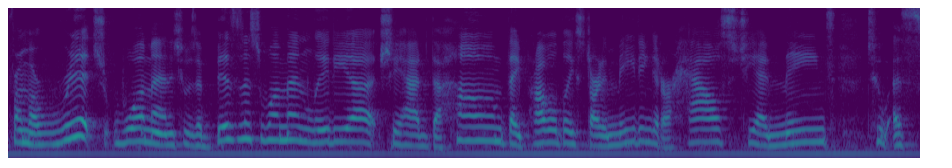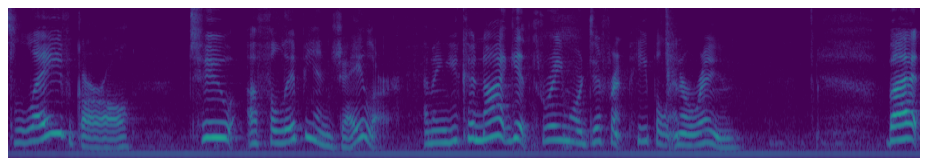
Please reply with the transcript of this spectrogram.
From a rich woman, she was a businesswoman, Lydia. She had the home. They probably started meeting at her house. She had means to a slave girl to a Philippian jailer. I mean, you could not get three more different people in a room. But,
